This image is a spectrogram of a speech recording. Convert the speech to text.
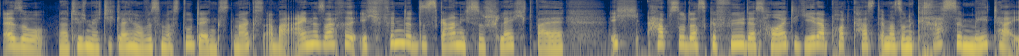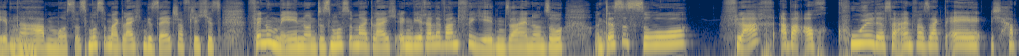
Also, natürlich möchte ich gleich noch wissen, was du denkst, Max. Aber eine Sache, ich finde das gar nicht so schlecht, weil ich habe so das Gefühl, dass heute jeder Podcast immer so eine krasse Metaebene mhm. haben muss. Es muss immer gleich ein gesellschaftliches Phänomen und es muss immer gleich irgendwie relevant für jeden sein und so. Und das ist so flach, aber auch cool, dass er einfach sagt, ey, ich habe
